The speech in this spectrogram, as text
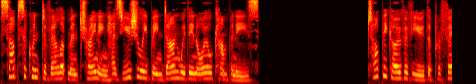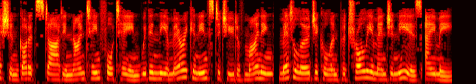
Subsequent development training has usually been done within oil companies. Topic overview The profession got its start in 1914 within the American Institute of Mining, Metallurgical and Petroleum Engineers AME.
